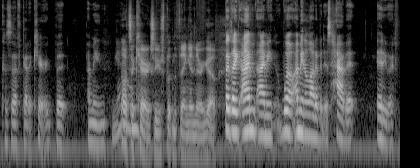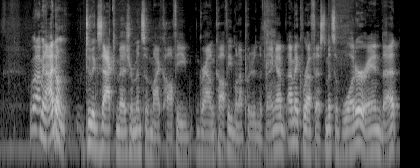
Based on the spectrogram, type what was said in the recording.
because I've got a Keurig. But I mean, yeah. Oh, it's a Keurig, so you're just putting the thing in there and go. But like I'm, I mean, well, I mean, a lot of it is habit. Anyway, Well, I mean, I don't do exact measurements of my coffee, ground coffee, when I put it in the thing. I, I make rough estimates of water and that.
